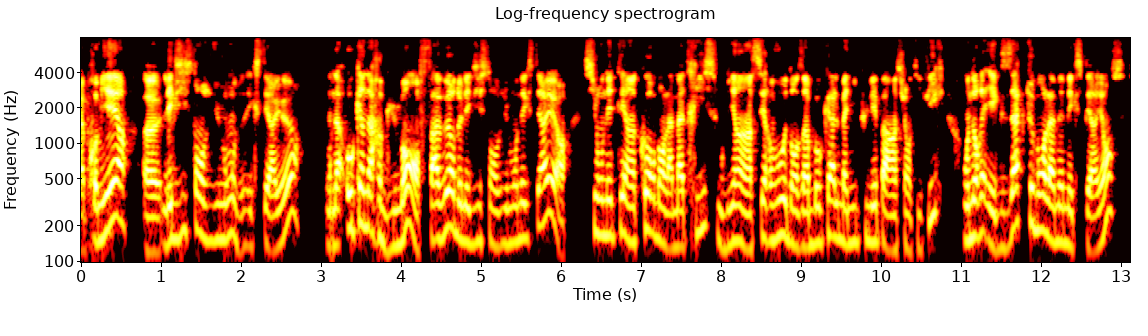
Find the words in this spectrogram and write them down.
La première, euh, l'existence du monde extérieur. On n'a aucun argument en faveur de l'existence du monde extérieur. Si on était un corps dans la matrice ou bien un cerveau dans un bocal manipulé par un scientifique, on aurait exactement la même expérience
